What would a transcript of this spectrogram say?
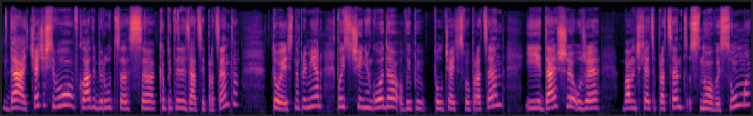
Да, чаще всего вклады берутся с капитализации процентов. То есть, например, по истечению года вы получаете свой процент, и дальше уже вам начисляется процент с новой суммы,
